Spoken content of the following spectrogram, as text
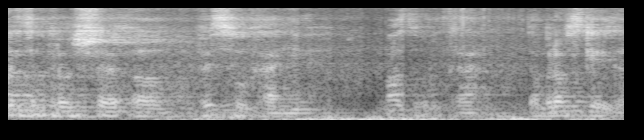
Bardzo proszę o wysłuchanie Mazurka Dąbrowskiego.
